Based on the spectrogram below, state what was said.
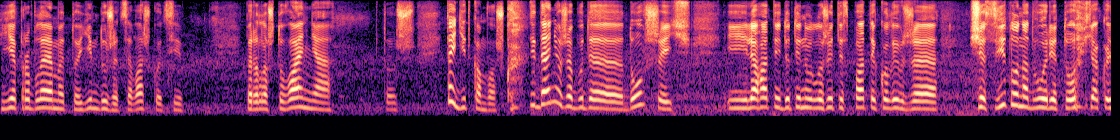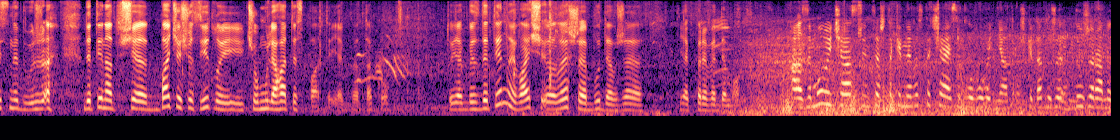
є проблеми, то їм дуже це важко, ці перелаштування. Тож, та й діткам важко. І день вже буде довший, і лягати і дитину ложити спати, коли вже ще світло на дворі, то якось не дуже. Дитина ще бачить, що світло і чому лягати спати, якби тако. То якби з дитиною важче, легше буде вже як переведемо. А зимовий час він все ж таки не вистачає світлового дня трошки, да? дуже, дуже рано.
